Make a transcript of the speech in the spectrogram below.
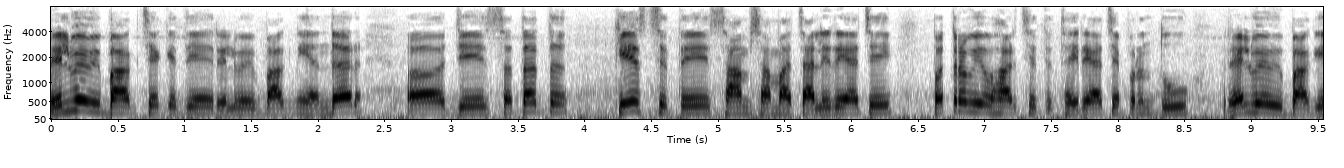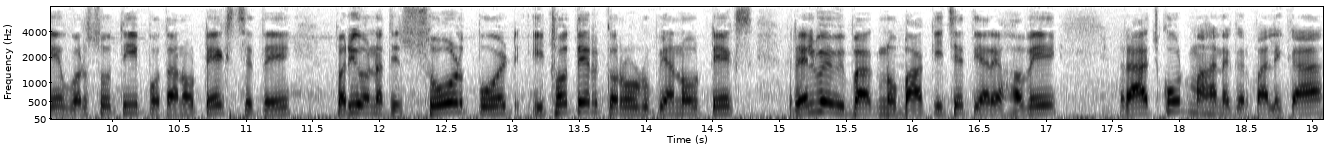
રેલવે વિભાગ છે કે જે રેલવે વિભાગની અંદર જે સતત કેસ છે તે સામસામા ચાલી રહ્યા છે પત્ર વ્યવહાર છે તે થઈ રહ્યા છે, પરંતુ રેલવે વિભાગે વર્ષોથી પોતાનો ટેક્સ છે તે ભર્યો નથી. સોળ પોઈન્ટ ઇઠોતેર કરોડ રૂપિયાનો ટેક્સ રેલવે વિભાગનો બાકી છે. ત્યારે હવે રાજકોટ મહાનગરપાલિકા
